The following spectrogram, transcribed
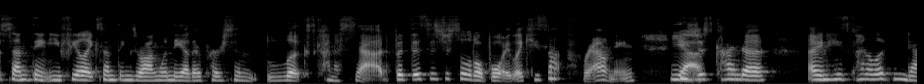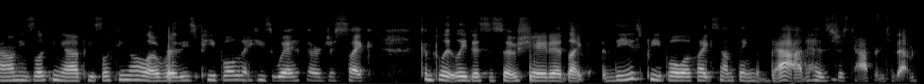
something you feel like something's wrong when the other person looks kind of sad. But this is just a little boy. Like he's not frowning. Yeah. He's just kind of. I mean, he's kind of looking down. He's looking up. He's looking all over. These people that he's with are just like completely disassociated. Like these people look like something bad has just happened to them.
